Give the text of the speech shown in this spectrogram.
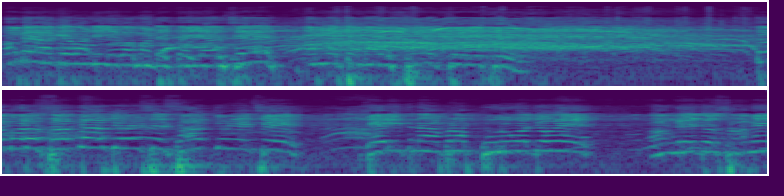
અમે આગેવાની લેવા માટે તૈયાર છે. અમને તમારો સાથ જોઈએ છે. તમારો સહકાર જોઈએ છે, સાથ જોઈએ છે. જે રીતના આપણા પૂર્વજોએ અંગ્રેજો સામે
